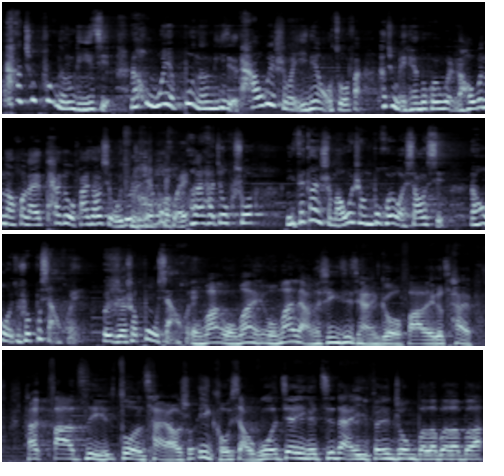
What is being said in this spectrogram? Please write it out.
他就不能理解。然后我也不能理解他为什么一定要我做饭，他就每天都会问，然后问到后来他给我发消息，我就直接不回。后来他就说你在干什么？为什么不回？我消息，然后我就说不想回，我就直接说不想回。我妈，我妈，我妈两个星期前给我发了一个菜谱，她发了自己做的菜，然后说一口小锅煎一个鸡蛋，一分钟，巴拉巴拉巴拉，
